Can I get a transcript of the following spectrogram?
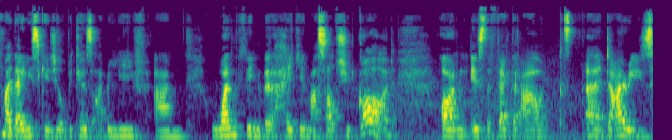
my daily schedule, because I believe um, one thing that Heike and myself should guard on is the fact that our uh, diaries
